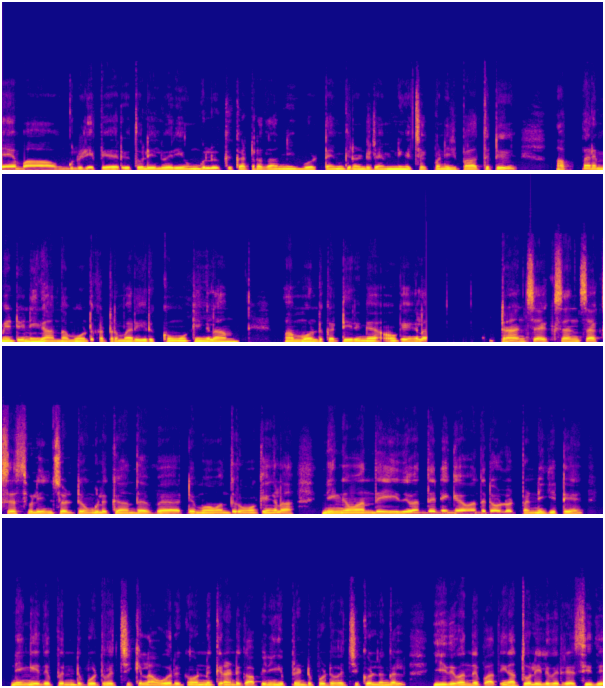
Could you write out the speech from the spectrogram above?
நேமா உங்களுடைய பேர் தொழில் வரி உங்களுக்கு கட்டுறதான் நீங்கள் ஒரு டைமுக்கு ரெண்டு டைம் நீங்கள் செக் பண்ணி பார்த்துட்டு அப்புறமேட்டு நீங்கள் அந்த அமௌண்ட் கட்டுற மாதிரி இருக்கும். ஓகேங்களா அமௌண்ட் கட்டிடுங்க ஓகேங்களா டிரான்சாக்ஷன் சக்ஸஸ்ஃபுல்லின்னு சொல்லிட்டு உங்களுக்கு அந்த டெமோ வந்துடும் ஓகேங்களா நீங்கள் வந்து இது வந்து நீங்கள் வந்து டவுன்லோட் பண்ணிக்கிட்டு நீங்கள் இது பிரிண்ட் போட்டு வச்சுக்கலாம். ஒரு ஒன்றுக்கு ரெண்டு காப்பி நீங்கள் பிரிண்ட் போட்டு வச்சுக்கொள்ளுங்கள். இது வந்து பார்த்தீங்கன்னா தொழில் வரி ரசீது.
